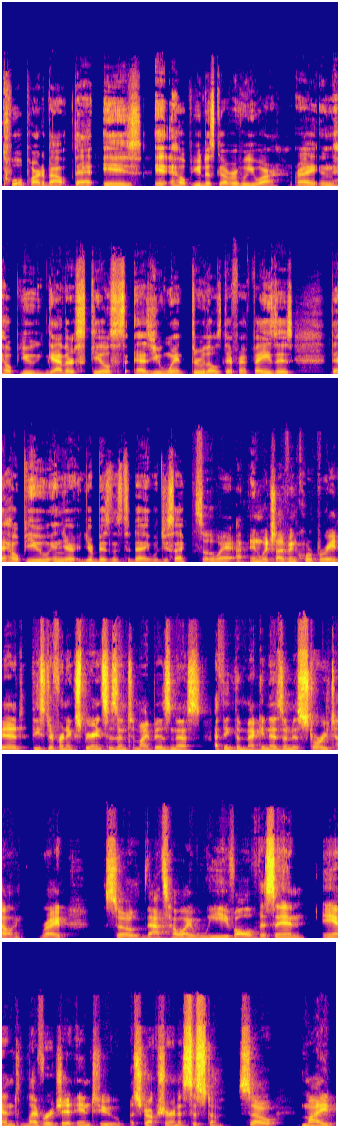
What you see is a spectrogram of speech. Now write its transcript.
cool part about that is it helped you discover who you are, right? And help you gather skills as you went through those different phases that help you in your, your business today, would you say? So the way in which I've incorporated these different experiences into my business, I think the mechanism is storytelling, right? So that's how I weave all of this in and leverage it into a structure and a system. So my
